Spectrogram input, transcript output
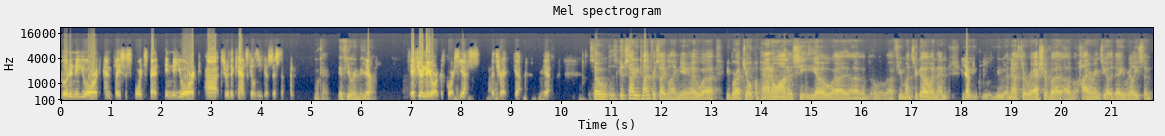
go to New York, and place a sports bet in New York uh, through the Catskills ecosystem. Okay, if you're in New York. Yeah. If you're in New York, of course, yes, that's right. Yeah, yeah. So it's an exciting time for Sightline. You know, uh, you brought Joe Pappano on as CEO uh, uh, a few months ago, and then yep. you, you, announced a rash of, uh, of hirings the other day. Really, some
